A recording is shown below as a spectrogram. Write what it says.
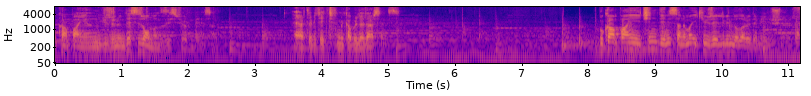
Bu kampanyanın yüzünün de siz olmanızı istiyorum Deniz Hanım. Eğer tabii teklifimi kabul ederseniz. Bu kampanya için Deniz Hanım'a 250 bin dolar ödemeyi düşünüyoruz.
